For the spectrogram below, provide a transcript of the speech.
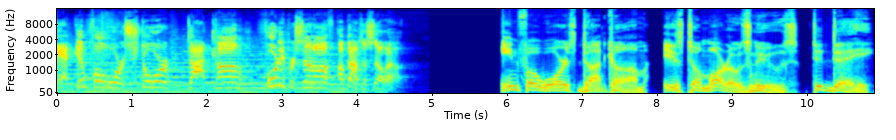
at InfoWarsStore.com. 40% off, about to sell out. Infowars.com is tomorrow's news today.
